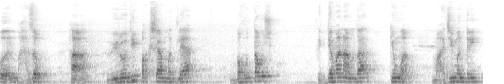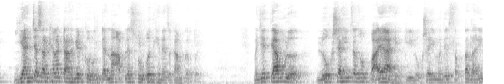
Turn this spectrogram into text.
पण भाजप हा विरोधी पक्षामधल्या बहुतांश विद्यमान आमदार किंवा माजी मंत्री यांच्यासारख्याला टार्गेट करून त्यांना आपल्यासोबत घेण्याचं काम करतोय. म्हणजे त्यामुळं लोकशाहीचा जो पाया आहे की लोकशाहीमध्ये सत्ताधारी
